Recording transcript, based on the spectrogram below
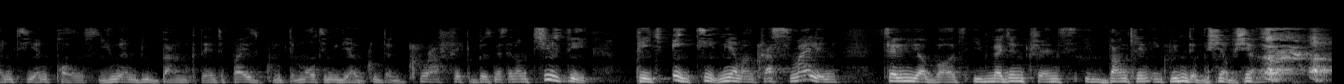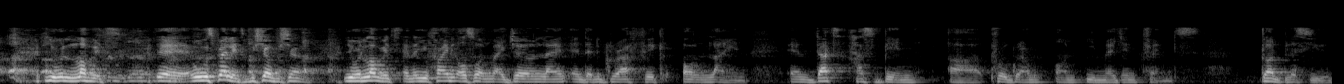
MTN Pulse, UMB Bank, the Enterprise Group, the Multimedia Group, the Graphic Business. And on Tuesday, page 18, Nii Amankra's smiling, telling you about emerging trends in banking, including the Bushian Bushian. you will love it. Yeah, we will spell it, Bushian Bushian. You will love it. And then you find it also on My Joy Online and then Graphic Online. And that has been our program on emerging trends. God bless you.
